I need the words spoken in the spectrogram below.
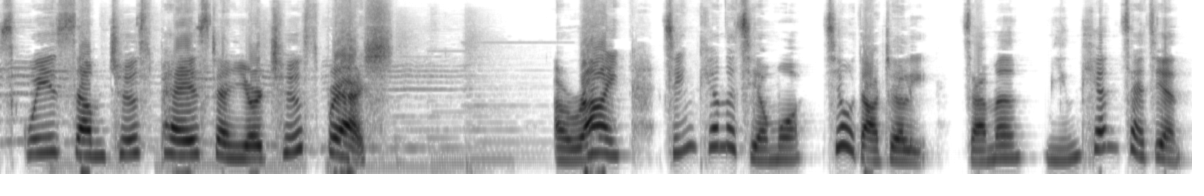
Squeeze some toothpaste on your toothbrush。All right，今天的节目就到这里，咱们明天再见。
